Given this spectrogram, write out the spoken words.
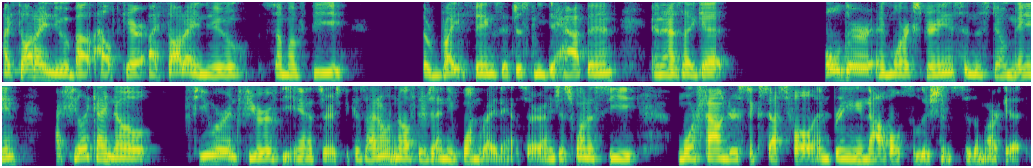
I thought I knew about healthcare. I thought I knew some of the the right things that just need to happen. And as I get older and more experienced in this domain, I feel like I know fewer and fewer of the answers because I don't know if there's any one right answer. I just want to see more founders successful and bringing novel solutions to the market.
